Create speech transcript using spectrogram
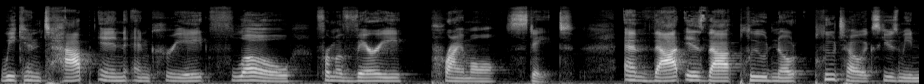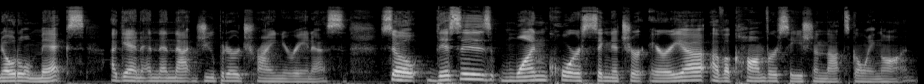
We can tap in and create flow from a very primal state. And that is that Pluto, Pluto, excuse me, nodal mix again, and then that Jupiter trine Uranus. So this is one core signature area of a conversation that's going on.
